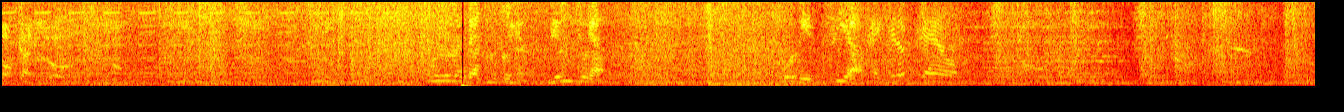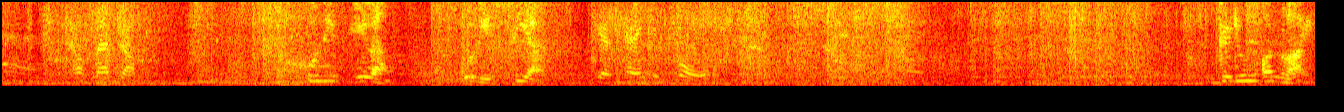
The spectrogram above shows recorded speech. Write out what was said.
Lock and load. Hulu ledak nuklir diluncurkan. Unit siap. Tough. Unit hilang. Unit siap. Gas tank is full. Gedung online.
